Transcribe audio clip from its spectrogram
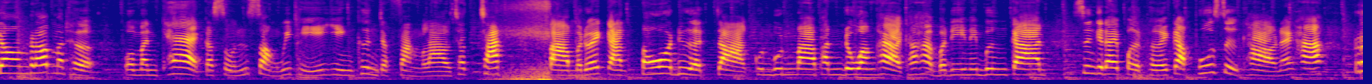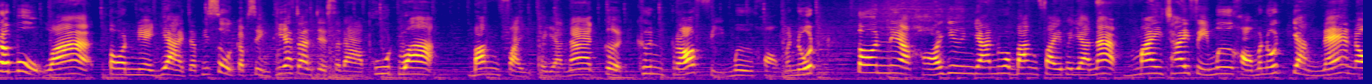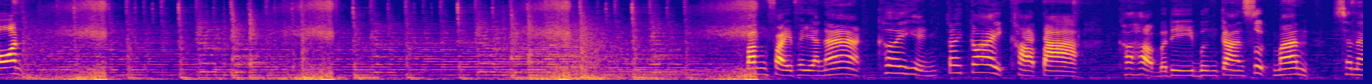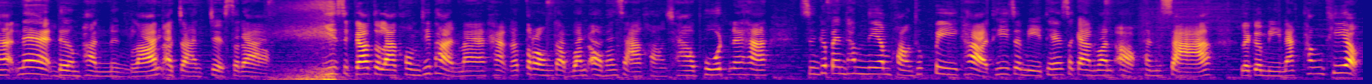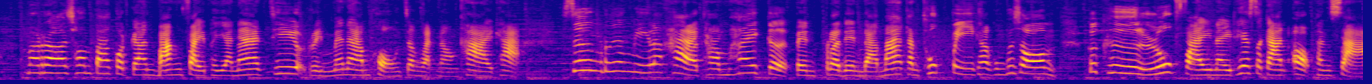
ยอมรับมาเถอะว่ามันแค่กระสุนสองวิถียิงขึ้นจากฝั่งลาวชัดๆ ตามมาด้วยการโต้เดือดจากคุณบุญมาพันดวงค่ะขหบดีในบึงการ ซึ่งก็ได้เปิดเผยกับผู้สื่อข่าวนะคะ ระบุว่าตนเนี่ยอยากจะพิสูจน์กับสิ่งที่อาจารย์เจษดาพูดว่าบั้งไฟพญานาคเกิดขึ้นเพราะฝีมือของมนุษย์ ตนเนี่ยขอยืนยันว่าบั้งไฟพญานาคไม่ใช่ฝีมือของมนุษย์อย่างแน่นอน บังไฟพญานาคเคยเห็นใกล้ๆคาตาขหบดีบึงการสุดมั่น ชนะแน่เดิมพันหนึ่งล้านอาจารย์เจษดา 29 ตุลาคมที่ผ่านมาค่ะ ก็ตรงกับวันออกพรรษาของชาวพุทธนะคะ ซึ่งก็เป็นธรรมเนียมของทุกปีค่ะ ที่จะมีเทศกาลวันออกพรรษา แล้วก็มีนักท่องเที่ยว มารอชมปรากฏการณ์บังไฟพญานาคที่ริมแม่น้ำโขงจังหวัดหนองคายค่ะ ซึ่งเรื่องนี้ล่ะค่ะทำให้เกิดเป็นประเด็นดราม่ากันทุกปีค่ะคุณผู้ชม ก็คือลูกไฟในเทศกาลออกพรรษา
